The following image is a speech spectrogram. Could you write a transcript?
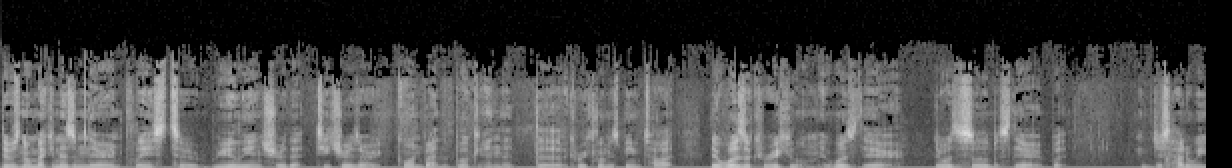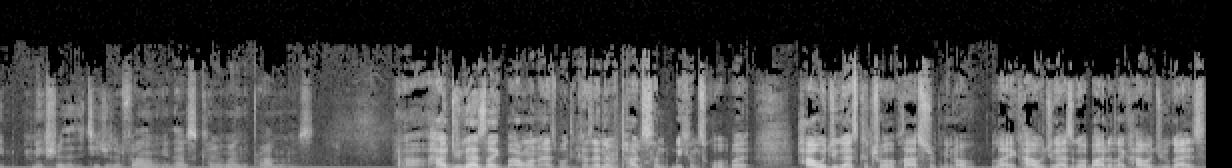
there was no mechanism there in place to really ensure that teachers are going by the book and that the curriculum is being taught. There was a curriculum, it was there. There was a syllabus there, but just how do we make sure that the teachers are following it? That was kind of one of the problems. How how do you guys like? But I want to ask both because I never taught sun weekend school. But how would you guys control a classroom? You know, like how would you guys go about it? Like how would you guys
